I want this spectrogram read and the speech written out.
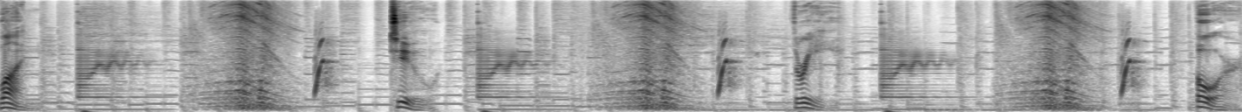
one, two, three, four,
